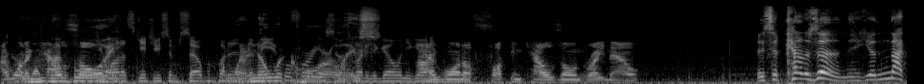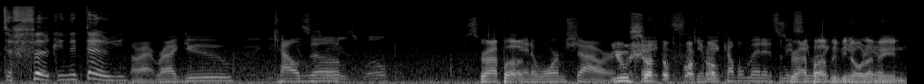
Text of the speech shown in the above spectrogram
I want I a want my calzone. You boy. want us to get you some soap and put I it in the vehicle for you, so it's ready to go when you get I home? want a fucking calzone right now. It's a calzone. You're not a fucking Italian. All right, ragu, calzone, as well. Strap up. and a warm shower. You Okay, shut the fuck Give me a up. couple minutes. Let me see Strap what I up can if you know what I mean.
